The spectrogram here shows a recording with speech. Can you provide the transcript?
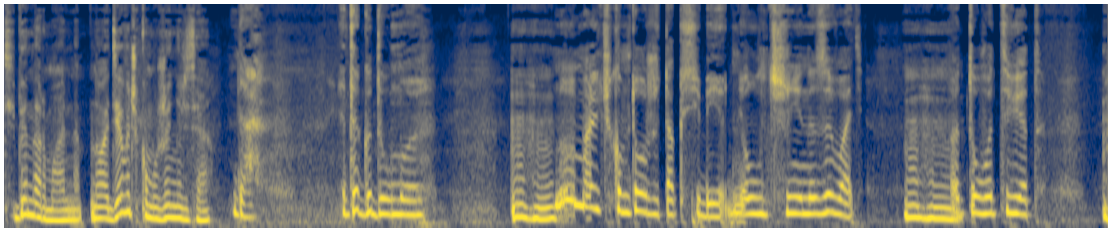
Тебе нормально. Ну, а девочкам уже нельзя. Да, я так думаю. Угу. Ну, и мальчикам тоже так себе. Лучше не называть, Угу. а то в ответ.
